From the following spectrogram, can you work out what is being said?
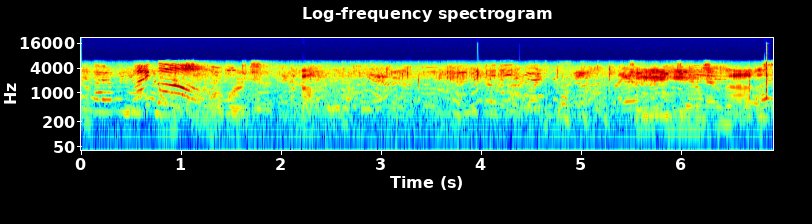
Michael! more words about Judy. He's not a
